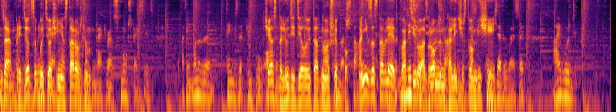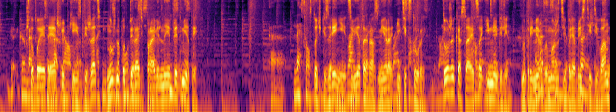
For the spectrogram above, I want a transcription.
Да, придется быть очень осторожным. Часто люди делают одну ошибку. Они заставляют квартиру огромным количеством вещей. Чтобы этой ошибки избежать, нужно подбирать правильные предметы с точки зрения цвета, размера и текстуры. То же касается и мебели. Например, вы можете приобрести диван,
